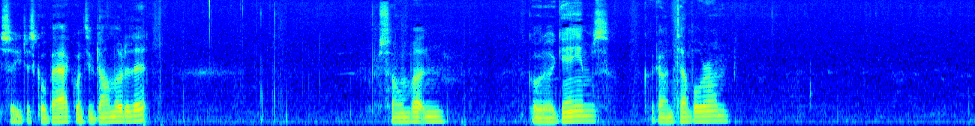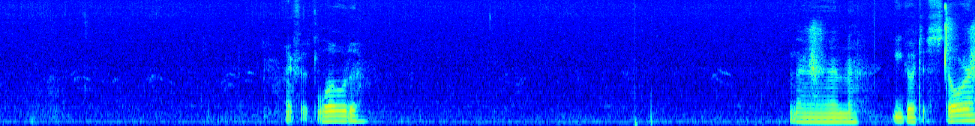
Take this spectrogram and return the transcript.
So you just go back once you've downloaded it. Press home button. Go to games. Click on Temple Run. For it load. Then you go to store.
